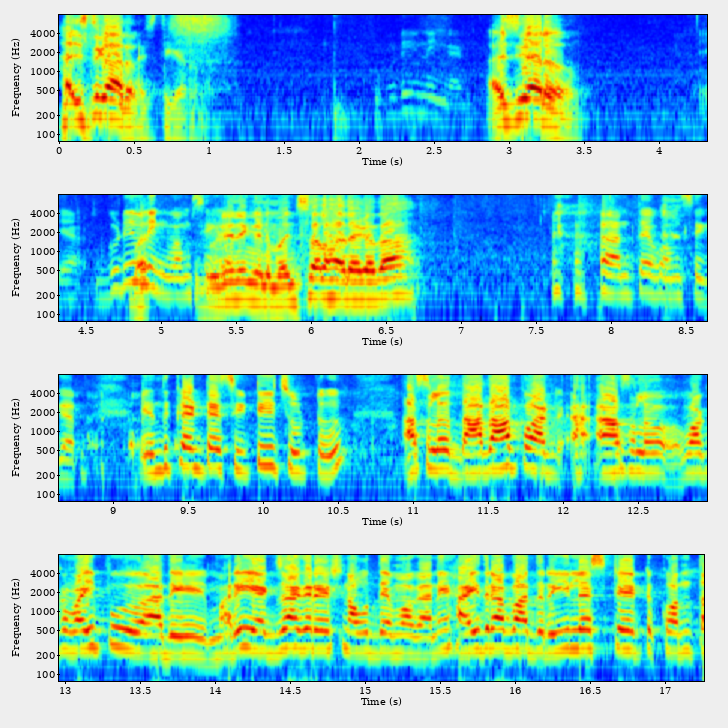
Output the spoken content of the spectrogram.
అజిత్ గారు. అజిత్ గారు. గుడ్ ఈవినింగ్ అండి Ajit garu. Yeah, good evening Vamshi good evening అండి. మంచి సలహానే కదా? అంతే వంశీ గారు. ఎందుకంటే సిటీ చుట్టూ అసలు దాదాపు అసలు ఒకవైపు అది మరీ ఎగ్జాగరేషన్ అవుద్దేమో కానీ హైదరాబాద్ రియల్ ఎస్టేట్ కొంత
